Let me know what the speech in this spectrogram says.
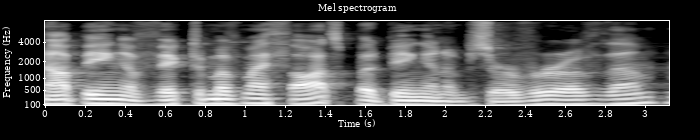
not being a victim of my thoughts, but being an observer of them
